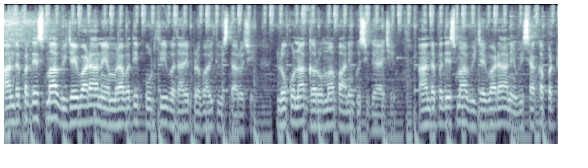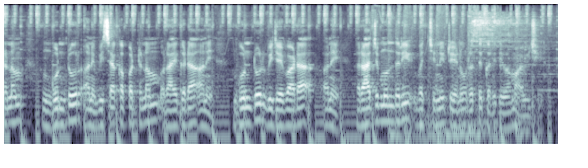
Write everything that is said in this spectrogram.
આંધ્રપ્રદેશમાં વિજયવાડા અને અમરાવતી પૂરથી વધારે પ્રભાવિત વિસ્તારો છે. લોકોના ઘરોમાં પાણી ઘૂસી ગયા છે. આંધ્રપ્રદેશમાં વિજયવાડા અને વિશાખાપટ્ટનમ, ગુંટૂર અને વિશાખાપટ્ટનમ રાયગડા અને ગુંટૂર, વિજયવાડા અને રાજમુંદરી વચ્ચેની ટ્રેનો રદ કરી દેવામાં આવી છે.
